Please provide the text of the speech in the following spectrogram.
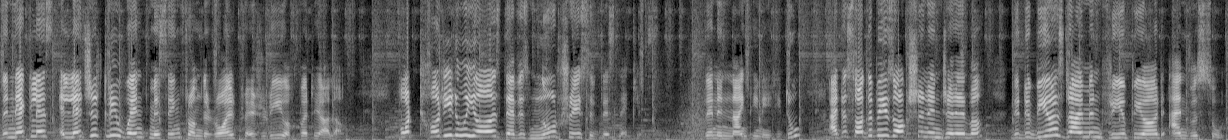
the necklace allegedly went missing from the royal treasury of Patiala. For 32 years, there was no trace of this necklace. Then in 1982, at a Sotheby's auction in Geneva, the De Beers diamond reappeared and was sold.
